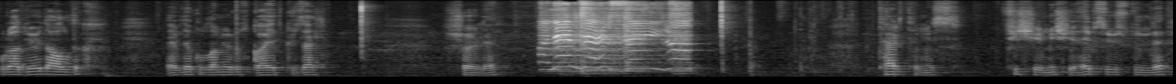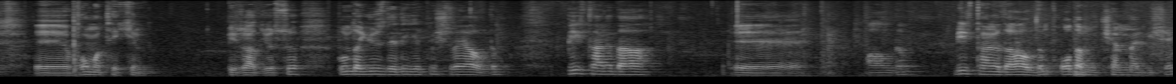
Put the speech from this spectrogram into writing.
Bu radyoyu da aldık. Evde kullanıyoruz. Gayet güzel. Şöyle tertemiz fişi mişi hepsi üstünde e, Homotek'in bir radyosu. Bunu da 100 dedi 70 liraya aldım. Bir tane daha e, aldım. Bir tane daha aldım. O da mükemmel bir şey.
